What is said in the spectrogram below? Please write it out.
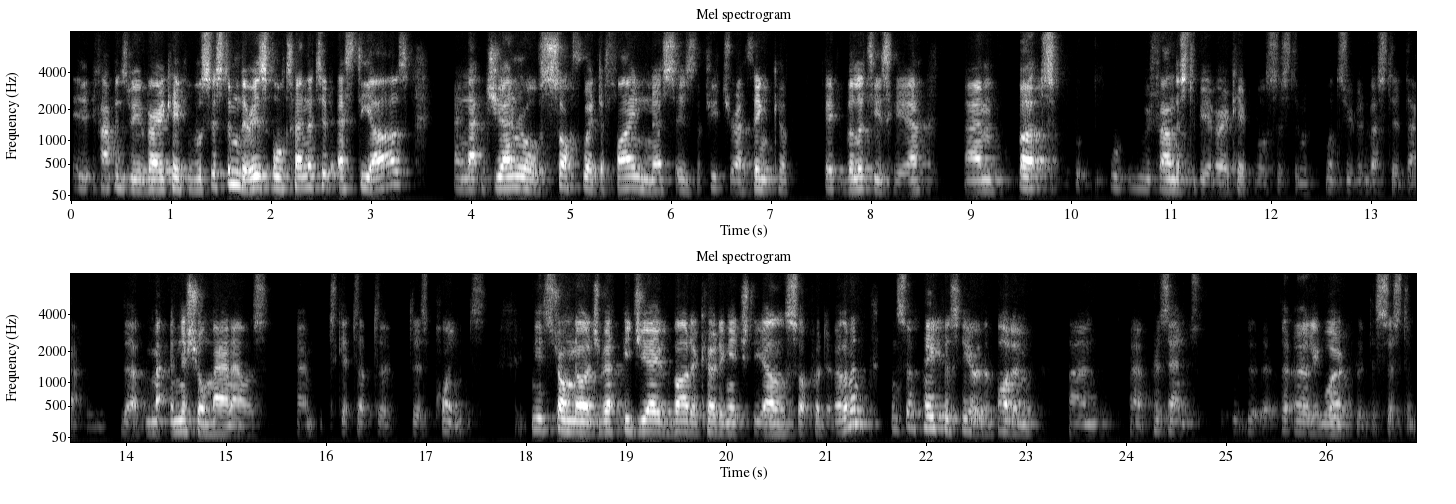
it happens to be a very capable system. There is alternative SDRs, and that general software definedness is the future, I think, of capabilities here. Um, but we found this to be a very capable system once you've invested that the initial man hours um, to get up to this point. You need strong knowledge of FPGA, Vivado coding, HDL, and software development. And some papers here at the bottom um, uh, present the, the, early work with the system.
